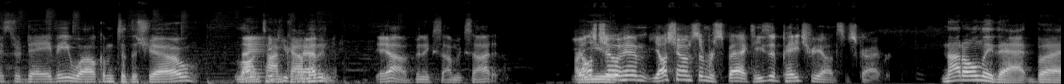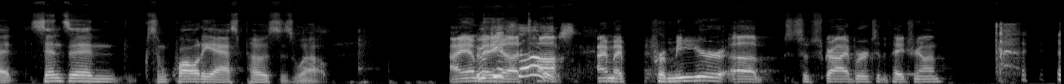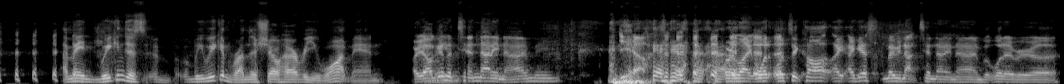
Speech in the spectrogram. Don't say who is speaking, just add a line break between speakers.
Mr. Davey, welcome to the show. Long
Thank
time
you
coming.
Yeah, I've been. Ex- I'm excited.
Are
Y'all
you-
show him. Y'all show him some respect. He's a Patreon subscriber.
Not only that, but sends in some quality ass posts as well.
I am
Who
a
gets
uh,
those?
top. I'm a premier uh, subscriber to the Patreon.
I mean, we can just we, we can run the show however you want, man.
Are y'all
I
gonna 1099 me?
Yeah.
or like what, what's it called? Like I guess maybe not 1099, but whatever. Uh,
